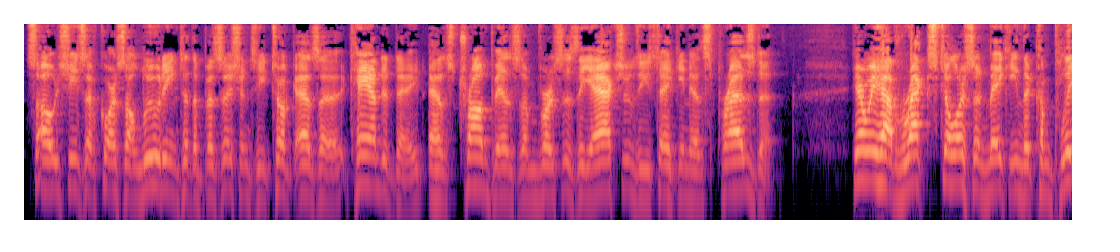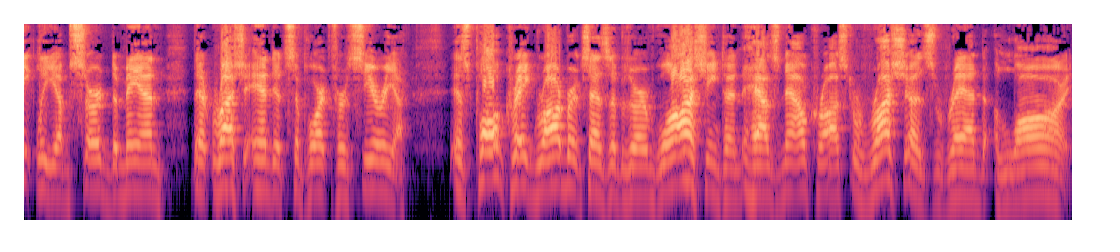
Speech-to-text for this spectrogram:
So she's, of course, alluding to the positions he took as a candidate, as Trumpism, versus the actions he's taking as president. Here we have Rex Tillerson making the completely absurd demand that Russia end its support for Syria. As Paul Craig Roberts has observed, Washington has now crossed Russia's red line.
